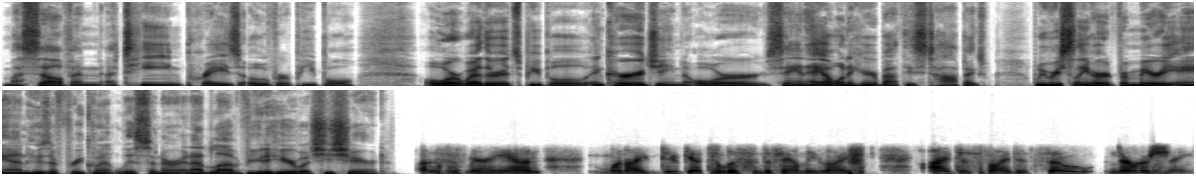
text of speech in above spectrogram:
myself and a team prays over people, or whether it's people encouraging or saying, Hey, I want to hear about these topics. We recently heard from Mary Ann, who's a frequent listener, and I'd love for you to hear what she shared. Uh, this is Mary Ann when I do get to listen to Family Life, I just find it so nourishing.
